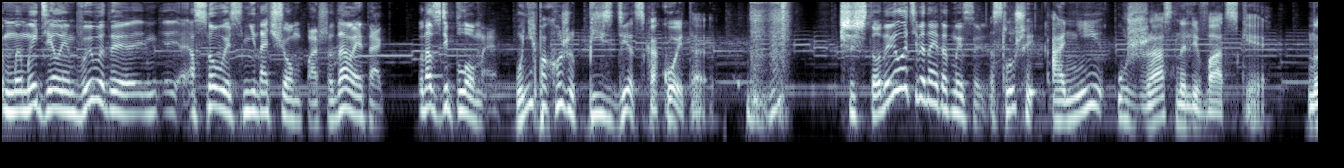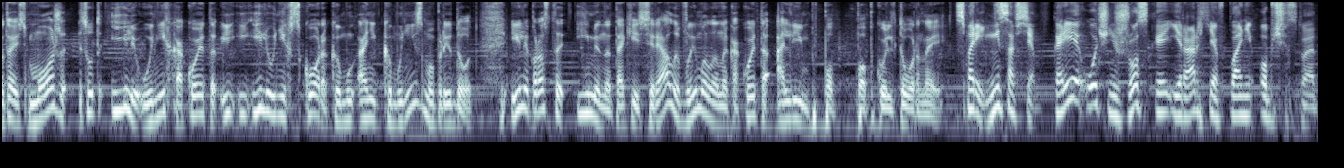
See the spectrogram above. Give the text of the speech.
Мы, мы делаем выводы, основываясь ни на чем, Паша. Давай так. У нас дипломы. У них, похоже, пиздец какой-то. Что навело тебя на этот мысль? Слушай, они ужасно левацкие. Ну, то есть, может, тут или у них какое-то, и, и, или у них скоро комму, они к коммунизму придут, или просто именно такие сериалы вымыло на какой-то олимп поп поп-культурный. Смотри, не совсем. В Корее очень жесткая иерархия в плане общества.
